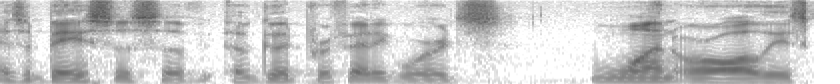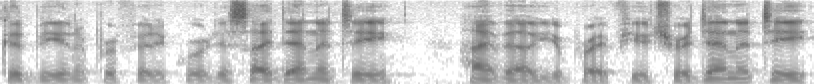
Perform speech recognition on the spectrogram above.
as a basis of, of good prophetic words. One or all these could be in a prophetic word. It's identity, high value, bright future. Identity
